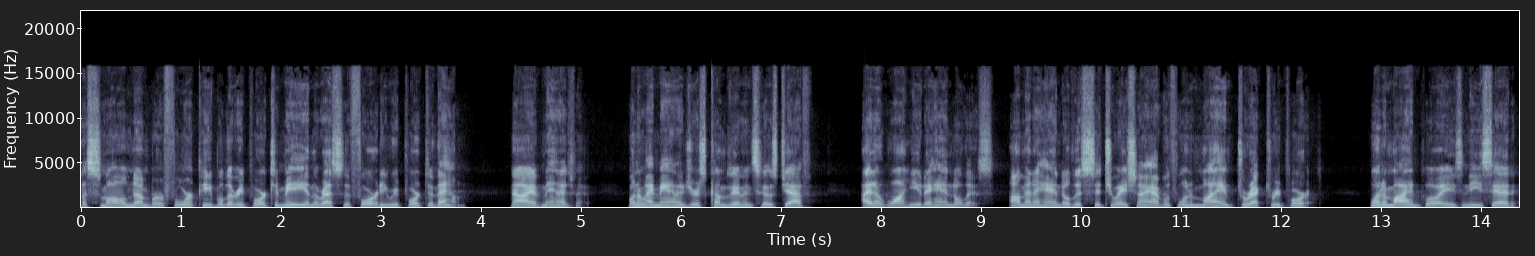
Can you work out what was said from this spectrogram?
a small number, four people that report to me, and the rest of the 40 report to them. Now I have management. One of my managers comes in and says, Jeff, I don't want you to handle this. I'm going to handle this situation I have with one of my direct reports, one of my employees. And he said,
